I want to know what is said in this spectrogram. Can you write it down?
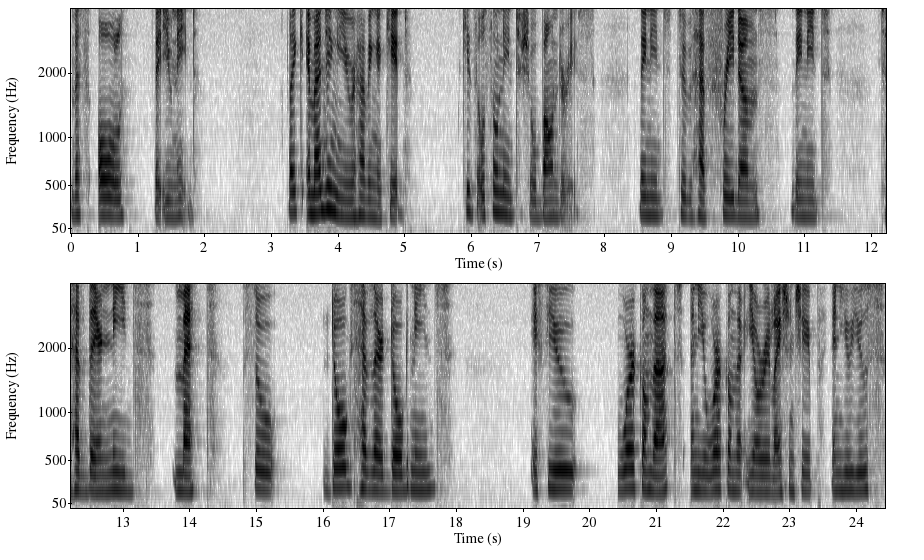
That's all that you need. Like, imagine you're having a kid. Kids also need to show boundaries. They need to have freedoms. They need to have their needs met. So dogs have their dog needs. If you work on that and you work on the, your relationship and you use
